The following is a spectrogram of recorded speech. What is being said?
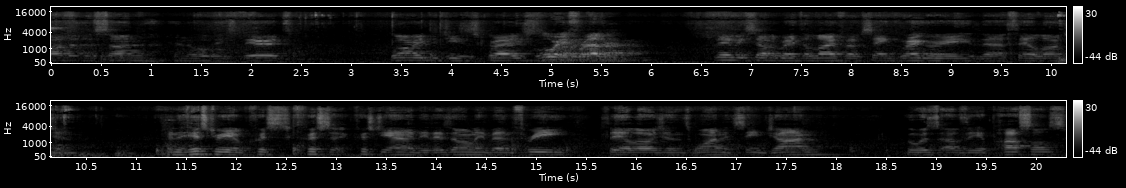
Father, the Son, and the Holy Spirit. Glory to Jesus Christ. Glory forever. Today we celebrate the life of St. Gregory, the theologian. In the history of Christ, Christ, Christianity, there's only been three theologians. One is St. John, who was of the apostles,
